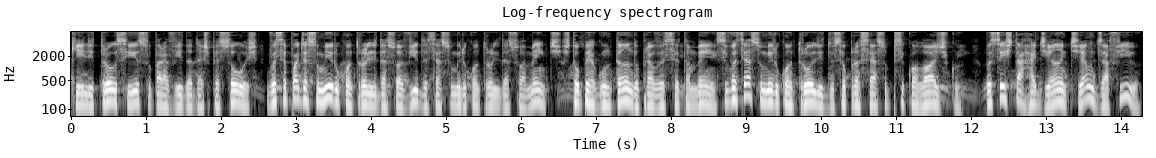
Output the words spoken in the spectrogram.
que ele trouxe isso para a vida das pessoas. Você pode assumir o controle da sua vida se assumir o controle da sua mente? Estou perguntando para você também, se você assumir o controle do seu processo psicológico, você está radiante? É um desafio?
